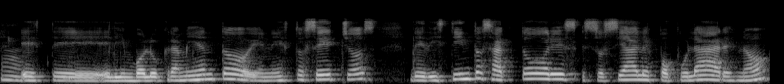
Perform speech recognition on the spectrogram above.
mm. este, el involucramiento en estos hechos de distintos actores sociales, populares, ¿no?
